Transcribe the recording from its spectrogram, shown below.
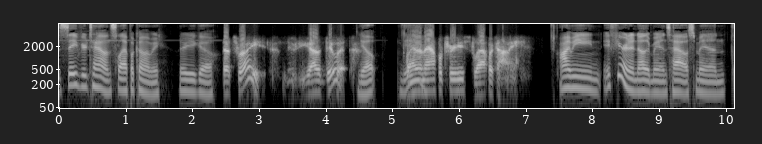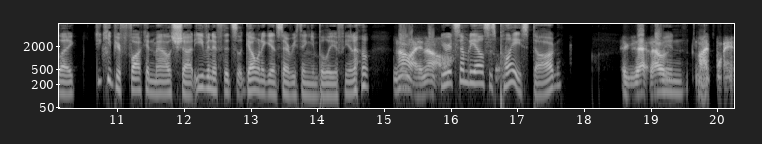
save your town, slap a commie. There you go. That's right. Dude, you got to do it. Yep. Plant an apple tree, slap a connie. I mean, if you're in another man's house, man, like you keep your fucking mouth shut, even if it's going against everything you believe. You know, No, I know. you're at somebody else's place, dog. exactly. That I mean, my point.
